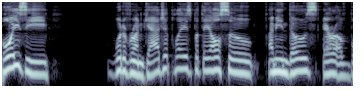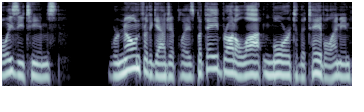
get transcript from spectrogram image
Boise would have run gadget plays, but they also, I mean, those era of Boise teams were known for the gadget plays, but they brought a lot more to the table. I mean,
